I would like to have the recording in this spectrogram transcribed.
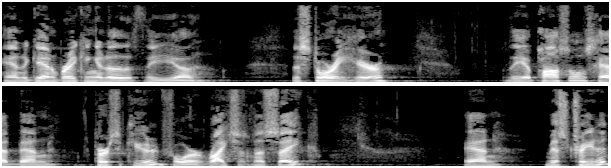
And again, breaking into the, uh, the story here, the apostles had been persecuted for righteousness' sake and mistreated.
